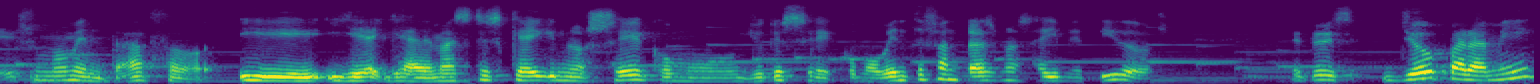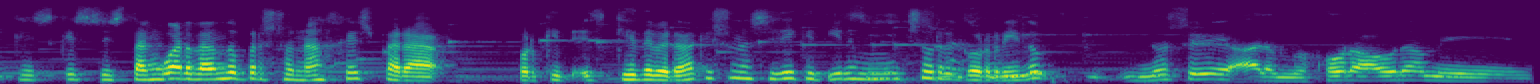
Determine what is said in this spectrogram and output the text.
Es un momentazo. Y, y- y además es que hay, no sé, como, yo qué sé, como 20 fantasmas ahí metidos. Entonces, yo para mí, que es que se están guardando personajes para... Porque es que de verdad que es una serie que tiene Sí, mucho recorrido. serie, Y no sé, a lo mejor ahora me,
